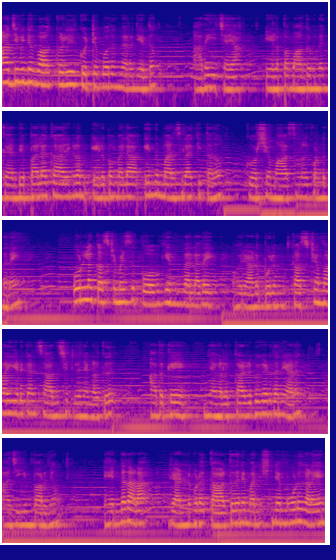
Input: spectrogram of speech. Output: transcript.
അജുവിന്റെ വാക്കുകളിൽ കുറ്റബോധം നിറഞ്ഞിരുന്നു. അതേ ഈച്ചയ എളുപ്പമാകുമെന്ന് കരുതിയ പല കാര്യങ്ങളും എളുപ്പമല്ല എന്ന് മനസ്സിലാക്കി തന്നു കുറച്ച് മാസങ്ങൾ കൊണ്ട് തന്നെ. ഉള്ള കസ്റ്റമേഴ്സ് പോവുക എന്നതല്ലാതെ ഒരാൾ പോലും കസ്റ്റമറായി എടുക്കാൻ സാധിച്ചിട്ടില്ല ഞങ്ങൾക്ക്. അതൊക്കെ ഞങ്ങൾ കഴിവുകേട് തന്നെയാണ് അജിയും പറഞ്ഞു. എന്നതാടാ രണ്ടും കൂടെ കാലത്ത് തന്നെ മനുഷ്യന്റെ മൂട് കളയാൻ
